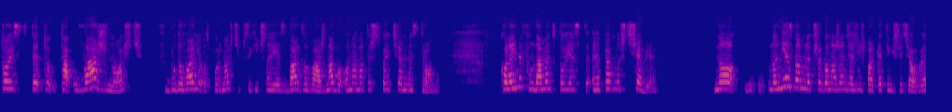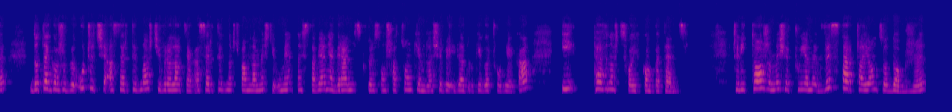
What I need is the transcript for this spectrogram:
to jest te, to, ta uważność w budowaniu odporności psychicznej jest bardzo ważna, bo ona ma też swoje ciemne strony. Kolejny fundament to jest e, pewność siebie. No, no nie znam lepszego narzędzia niż marketing sieciowy do tego, żeby uczyć się asertywności w relacjach. Asertywność mam na myśli umiejętność stawiania granic, które są szacunkiem dla siebie i dla drugiego człowieka i pewność swoich kompetencji. Czyli to, że my się czujemy wystarczająco dobrzy,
